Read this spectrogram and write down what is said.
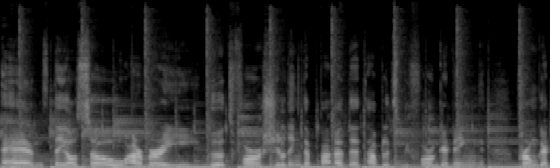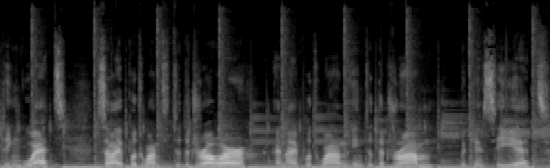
and they also are very good for shielding the, uh, the tablets before getting from getting wet. So I put one into the drawer and I put one into the drum. We can see it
